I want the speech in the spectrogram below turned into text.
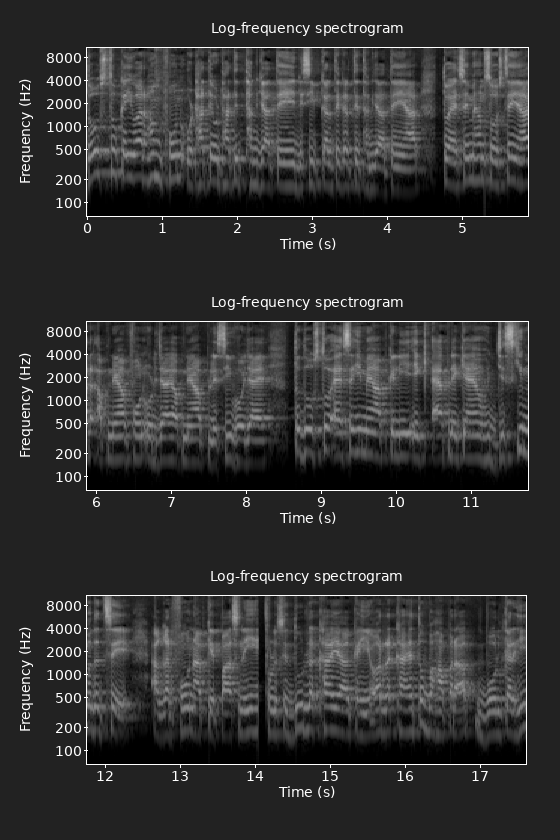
दोस्तों, कई बार हम फ़ोन उठाते उठाते थक जाते हैं, रिसीव करते करते थक जाते हैं यार। तो ऐसे में हम सोचते हैं, यार, अपने आप फ़ोन उठ जाए, अपने आप रिसीव हो जाए। तो दोस्तों, ऐसे ही मैं आपके लिए एक ऐप लेके आया हूँ, जिसकी मदद से अगर फ़ोन आपके पास नहीं है, थोड़े से दूर रखा है या कहीं और रखा है तो वहाँ पर आप बोलकर ही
